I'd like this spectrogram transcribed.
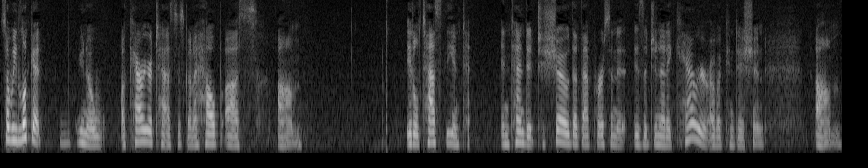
so we look at you know, a carrier test is going to help us. Um, it'll test the int- intended to show that that person is a genetic carrier of a condition. Um,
